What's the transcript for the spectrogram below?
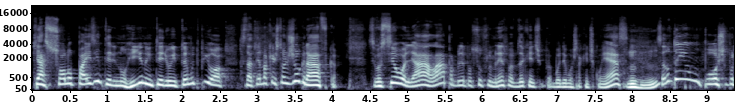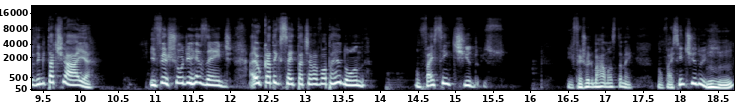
que assola o país inteiro. E no Rio, no interior, então, é muito pior. Você ainda tem uma questão geográfica. Se você olhar lá, por exemplo, o Sul Fluminense, para dizer que a gente, poder mostrar que a gente conhece, Uhum. você não tem um posto, por exemplo, em Itatiaia. E fechou de Resende. Aí o cara tem que sair de Itatiaia e volta redonda. Não faz sentido isso. E fechou de Barra Mansa também. Não faz sentido isso. Uhum.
